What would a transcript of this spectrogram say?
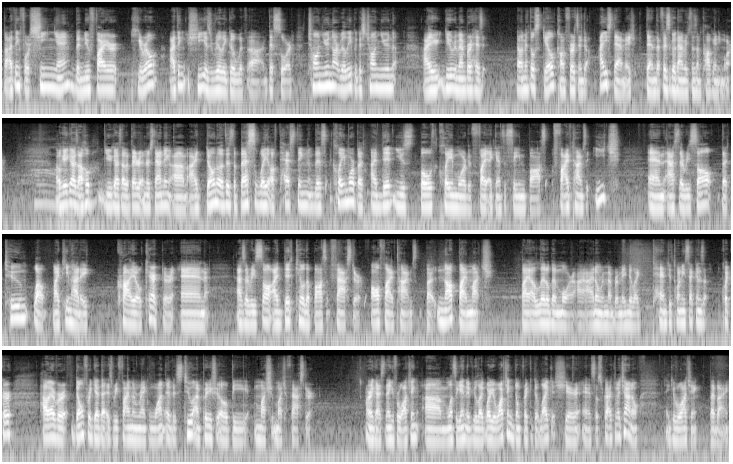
But I think for Xin Yang, the new fire hero, I think she is really good with uh, this sword. Chongyun not really because Chongyun, I do remember his elemental skill converts into ice damage, then the physical damage doesn't proc anymore. Okay, guys, I hope you guys have a better understanding. Um, I don't know if this is the best way of testing this Claymore, but I did use both Claymore to fight against the same boss five times each. And as the result, the tomb, well, my team had a cryo character, and as a result, I did kill the boss faster all five times, but not by much by a little bit more. I, I don't remember, maybe like 10 to 20 seconds quicker. However, don't forget that it's refinement rank 1. If it's 2, I'm pretty sure it'll be much, much faster. Alright guys, thank you for watching. Um, once again, if you like what you're watching, don't forget to like, share, and subscribe to my channel. Thank you for watching. Bye-bye.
